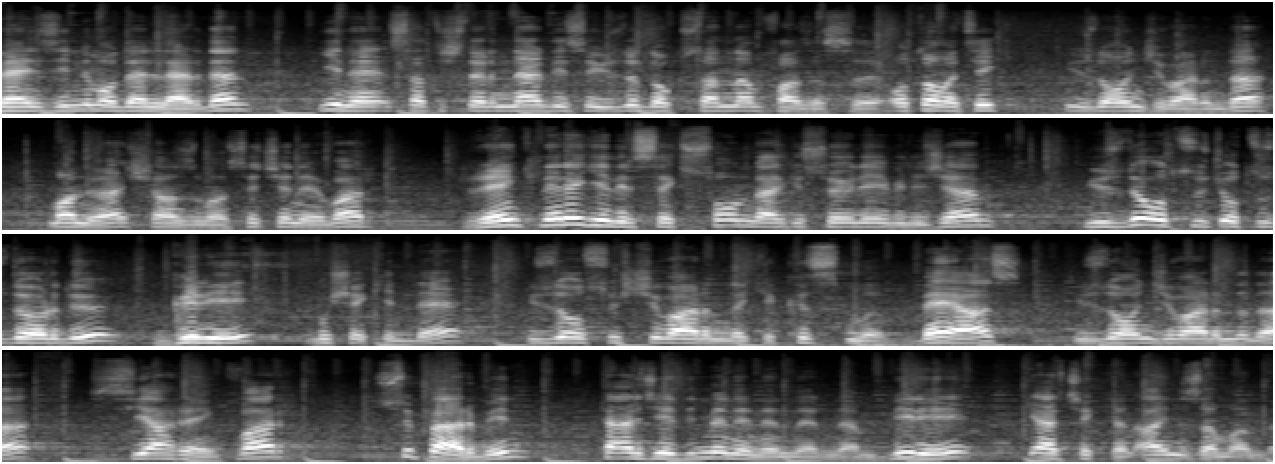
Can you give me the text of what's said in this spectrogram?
benzinli modellerden. Yine satışların neredeyse %90'dan fazlası otomatik, %10 civarında manuel şanzıman seçeneği var. Renklere gelirsek son belki söyleyebileceğim %33-34'ü gri bu şekilde. %33 civarındaki kısmı beyaz, %10 civarında da siyah renk var. Superb'in tercih edilme nedenlerinden biri gerçekten aynı zamanda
